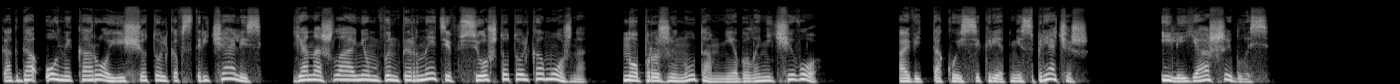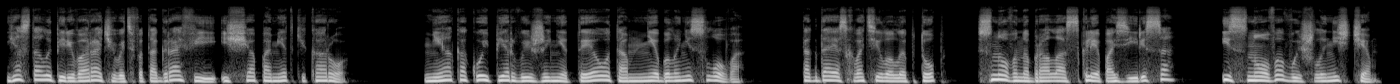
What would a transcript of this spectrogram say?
Когда он и Каро еще только встречались, я нашла о нем в интернете все, что только можно, но про жену там не было ничего. А ведь такой секрет не спрячешь. Или я ошиблась? Я стала переворачивать фотографии, ища пометки Каро. Ни о какой первой жене Тео там не было ни слова. Тогда я схватила лэптоп, снова набрала склеп Азириса и снова вышла ни с чем.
